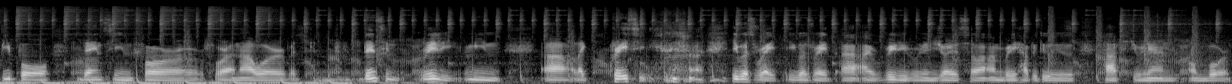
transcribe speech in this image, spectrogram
people dancing for for an hour, but dancing really, I mean, uh, like crazy. it was great. It was great. Uh, I really really enjoyed it. So I'm very happy to have Julian on board.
